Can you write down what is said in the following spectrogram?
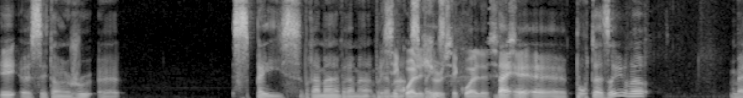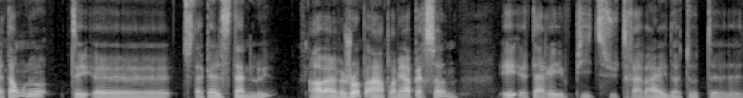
Et c'est un jeu space, vraiment, vraiment, vraiment. c'est quoi le jeu? C'est quoi le. Ben, pour te dire, là, mettons, là, tu t'appelles Stanley, en, en, première personne, et tu arrives, puis tu travailles de tout, euh,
